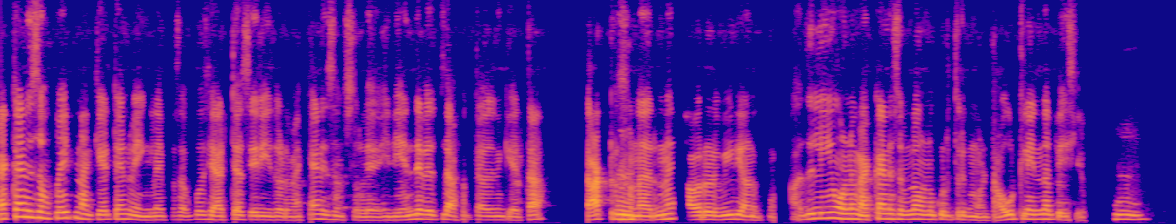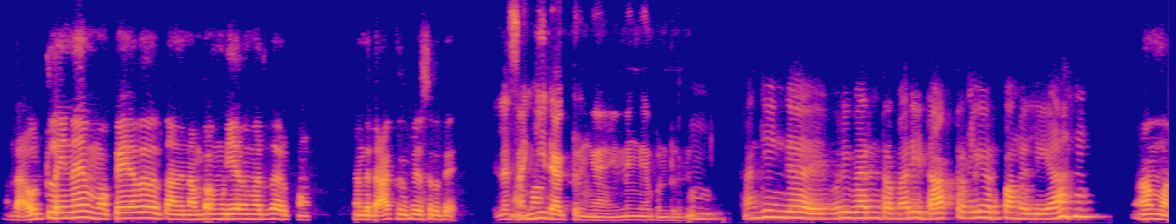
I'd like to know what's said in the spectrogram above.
மெக்கானிசம் போயிட்டு நான் கேட்டேன்னு வைங்களேன். இப்போ சப்போஸ் யார்ட்டா சரி இதோட மெக்கானிசம் சொல்லு. இது எந்த விதத்துல அஃபெக்ட் ஆகுதுன்னு கேட்டா டாக்டர். சொன்னாருன்னு அவரோட வீடியோ அனுப்பும் அதுலயும் ஒன்றும் மெக்கானிசம்லாம் ஒன்றும் கொடுத்துருக்க மாட்டோம். அவுட்லைன் தான் பேசியிருப்போம் ம். அந்த அவுட்லைனே மொக்கையா தான் இருக்கும். அது நம்ப முடியாத மாதிரி தான் இருக்கும். அந்த டாக்டர் பேசுறது. ஆமா. சங்கி டாக்டருங்க என்னங்க பண்றது? ம். சங்கி இங்க எவ்ரிவேர்ன்ற மாதிரி டாக்டர்லயும் இருப்பாங்க இல்லையா? ஆமா.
